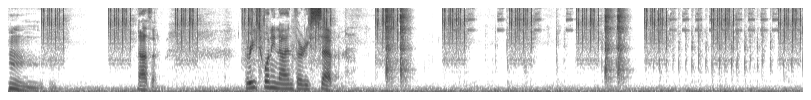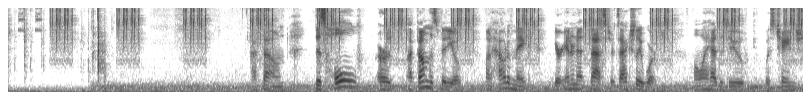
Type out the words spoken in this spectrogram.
Hmm. Nothing. 329.37. I found this whole, or I found this video on how to make your internet faster. It's actually worked. All I had to do was change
